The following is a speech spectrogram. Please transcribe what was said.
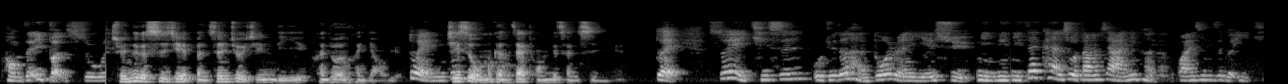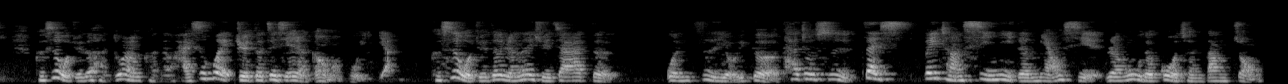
捧着一本书，所以那个世界本身就已经离很多人很遥远。对，即使我们可能在同一个城市里面。对，所以其实我觉得很多人，也许你你你在看书当下，你可能关心这个议题，可是我觉得很多人可能还是会觉得这些人跟我们不一样。可是我觉得人类学家的文字有一个，他就是在非常细腻的描写人物的过程当中，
